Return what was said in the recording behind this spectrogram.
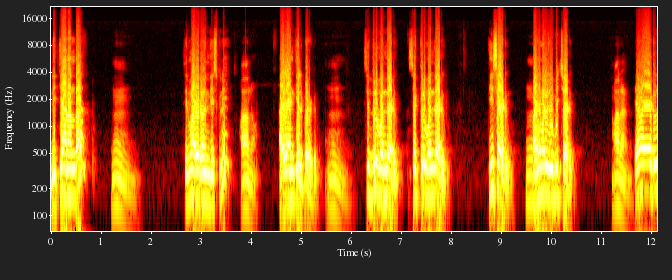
నిత్యానంద. సినిమా హీరోయిన్ తీసుకుని అవును. ఐలాండ్కి వెళ్ళిపోయాడు. సిద్ధులు పొందాడు శక్తులు పొందాడు తీశాడు మహిమలు చూపించాడు. ఏమయ్యాడు?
